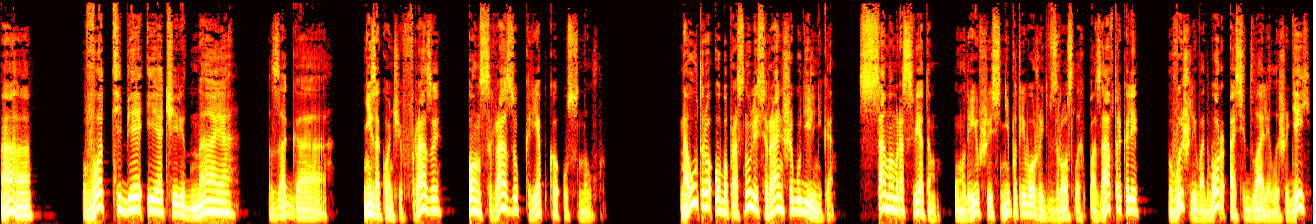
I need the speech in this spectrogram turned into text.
Ага, вот тебе и очередная зага. Не закончив фразы, он сразу крепко уснул. Наутро оба проснулись раньше будильника, с самым рассветом, умудрившись не потревожить взрослых, позавтракали, вышли во двор, оседлали лошадей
